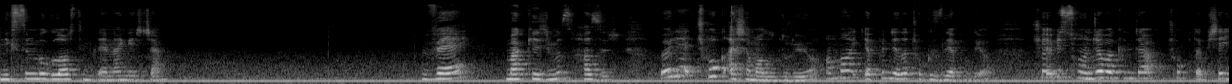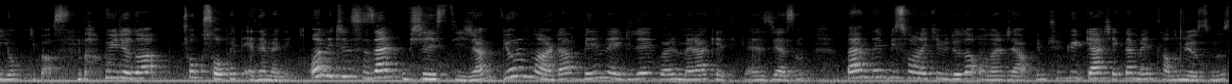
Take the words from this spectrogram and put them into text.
NYX'in bu gloss tintlerinden geçeceğim. Ve makyajımız hazır. Böyle çok aşamalı duruyor ama yapınca da çok hızlı yapılıyor. Şöyle bir sonuca bakınca çok da bir şey yok gibi aslında. Bu videoda çok sohbet edemedik. Onun için sizden bir şey isteyeceğim. Yorumlarda benimle ilgili böyle merak ettiklerinizi yazın. Ben de bir sonraki videoda onları cevaplayayım. Çünkü gerçekten beni tanımıyorsunuz.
